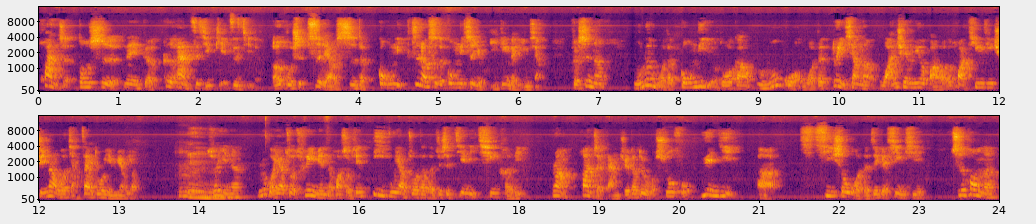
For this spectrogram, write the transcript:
患者都是那个个案自己给自己的，而不是治疗师的功力。治疗师的功力是有一定的影响，可是呢。无论我的功力有多高，如果我的对象呢完全没有把我的话听进去，那我讲再多也没有用。嗯所以呢，如果要做催眠的话，首先第一步要做到的就是建立亲和力，让患者感觉到对我舒服，愿意啊、呃吸收我的这个信息。之后呢，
